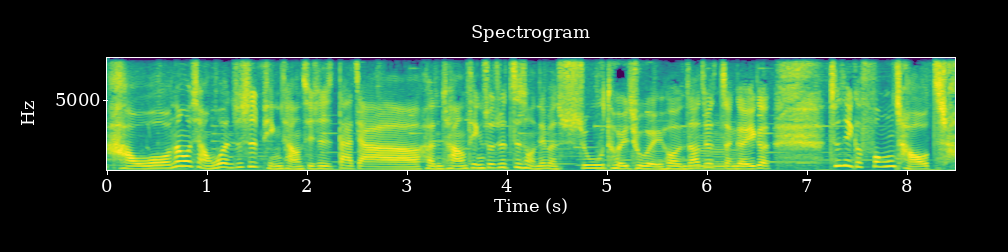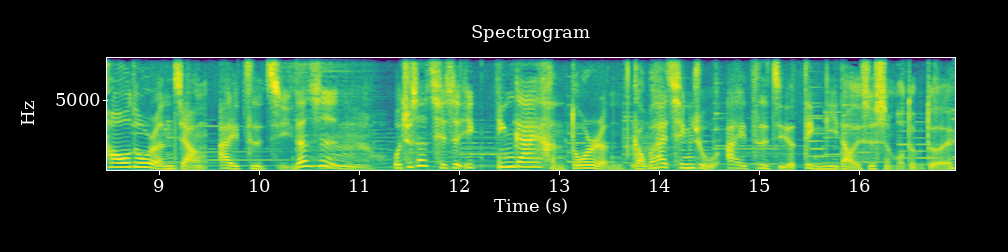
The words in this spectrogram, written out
好哦，那我想问，就是平常其实大家很常听说，就自从那本书推出了以后，你知道，就整个一个就是一个风潮，超多人讲爱自己。但是我觉得其实应应该很多人搞不太清楚爱自己的定义到底是什么，对不对？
